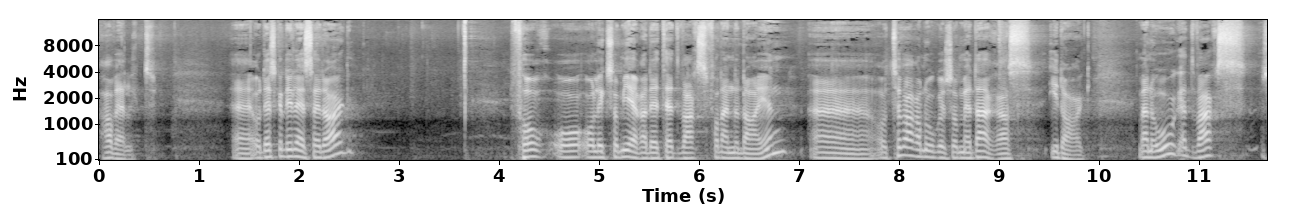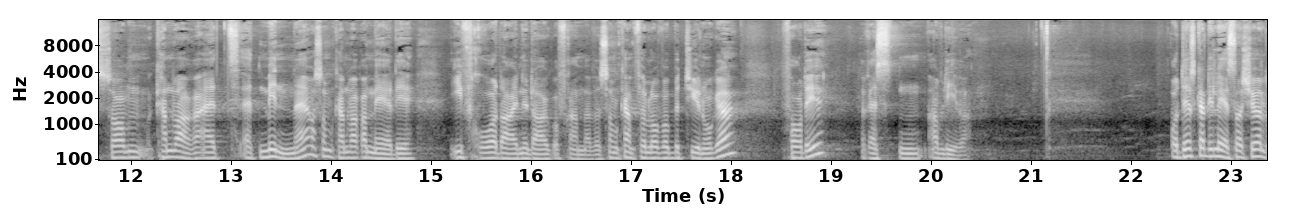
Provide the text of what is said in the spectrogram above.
har valgt. Eh, og Det skal de lese i dag for å, å liksom gjøre det til et vers for denne dagen. Eh, og til å være noe som er deres i dag. Men òg et vers som kan være et, et, minne, og som kan være med dem ifra dagen i dag og framover. Som kan få lov å bety noe for dem resten av livet. Og Det skal de lese sjøl.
